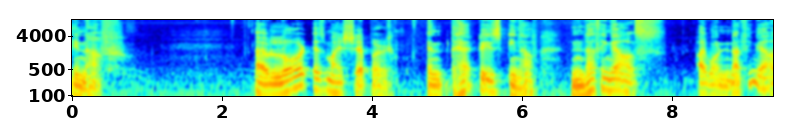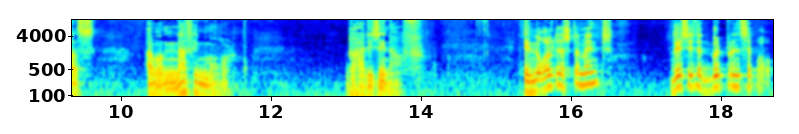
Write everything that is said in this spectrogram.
enough. Our Lord is my shepherd, and that is enough. Nothing else. I want nothing else. I want nothing more. God is enough. In the Old Testament, this is a good principle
